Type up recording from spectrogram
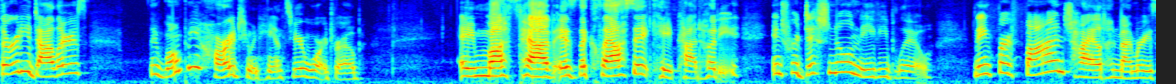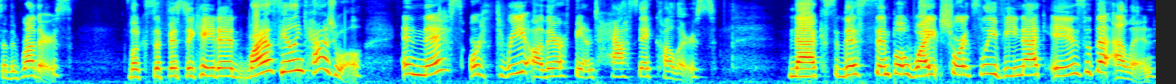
$30, it won't be hard to enhance your wardrobe. A must-have is the classic Cape Cod hoodie in traditional navy blue, named for fond childhood memories of the brothers. Looks sophisticated while feeling casual, in this or three other fantastic colors. Next, this simple white short sleeve v-neck is the Ellen,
